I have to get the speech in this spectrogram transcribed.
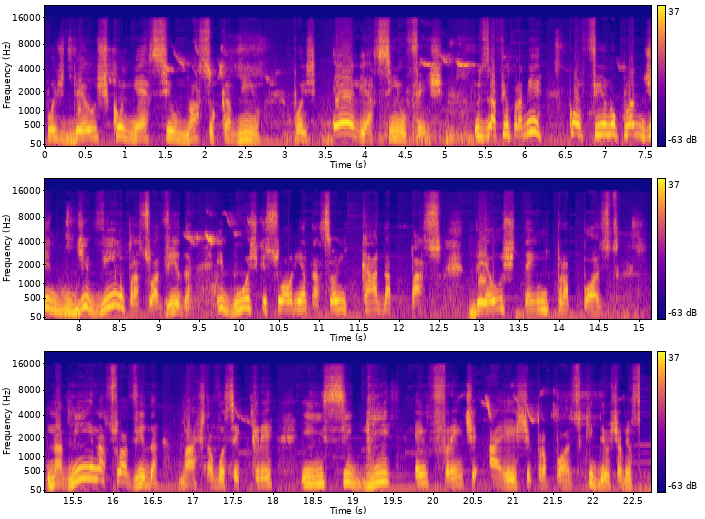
pois Deus conhece o nosso caminho pois ele assim o fez. O desafio para mim? Confie no plano de, divino para a sua vida e busque sua orientação em cada passo. Deus tem um propósito na minha e na sua vida, basta você crer e seguir em frente a este propósito. Que Deus te abençoe.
